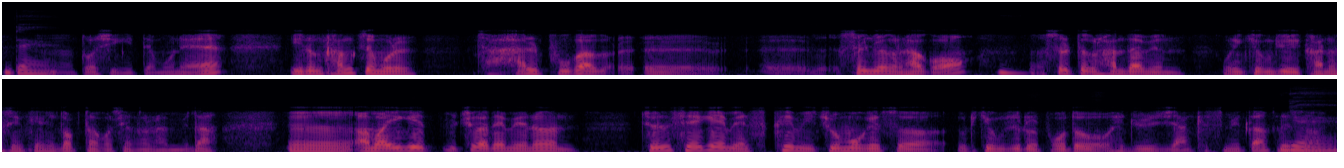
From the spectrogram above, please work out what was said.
네. 어, 도시이기 때문에 이런 강점을 잘 부각을 에, 에, 설명을 하고 음. 어, 설득을 한다면 우리 경주의 가능성이 굉장히 높다고 생각을 합니다. 어, 아마 이게 유치가 되면은 전 세계 매스컴이 주목해서 우리 경주를 보도해 주지 않겠습니까? 그래서 예.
